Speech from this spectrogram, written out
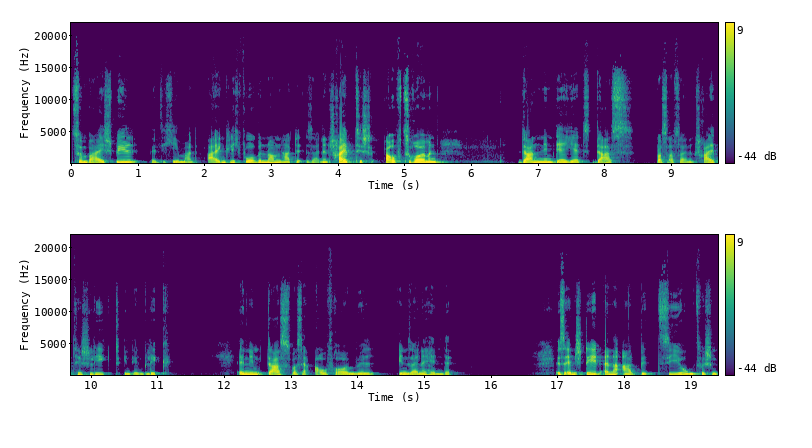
Zum Beispiel, wenn sich jemand eigentlich vorgenommen hatte, seinen Schreibtisch aufzuräumen, dann nimmt er jetzt das, was auf seinem Schreibtisch liegt, in den Blick. Er nimmt das, was er aufräumen will, in seine Hände. Es entsteht eine Art Beziehung zwischen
